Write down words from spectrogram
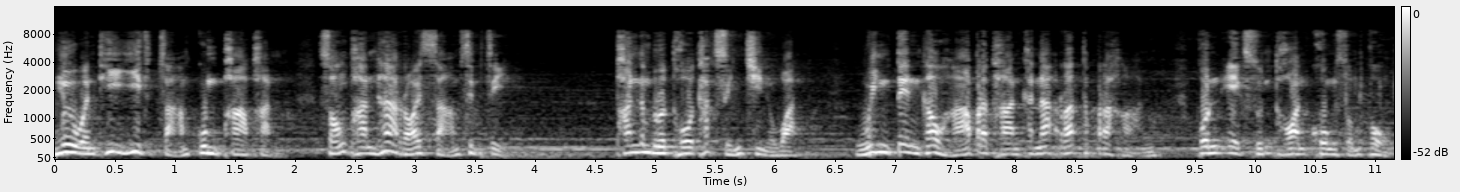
เมื่อวันที่ 23 กุมภาพันธ์ 2534 พันตำรวจโททักษิณชินวัตรวิ่งเต้นเข้าหาประธานคณะรัฐประหารพลเอกสุนทรคงสมพงศ์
